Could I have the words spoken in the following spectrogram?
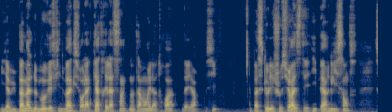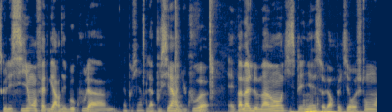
il y a eu pas mal de mauvais feedback sur la 4 et la 5 notamment, et la 3 d'ailleurs aussi. Parce que les chaussures, elles étaient hyper glissantes. Parce que les sillons, en fait, gardaient beaucoup la, la, poussière. la poussière. Et du coup, euh, il y avait pas mal de mamans qui se plaignaient sur leur petit rejeton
